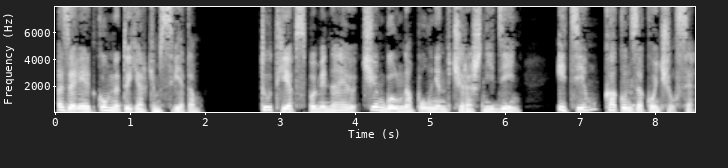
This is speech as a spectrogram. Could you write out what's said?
озаряет комнату ярким светом. Тут я вспоминаю, чем был наполнен вчерашний день и тем, как он закончился.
